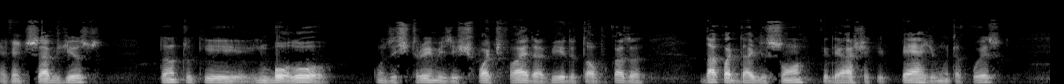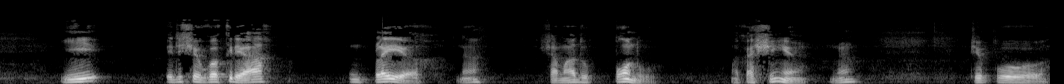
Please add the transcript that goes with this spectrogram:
a gente sabe disso, tanto que embolou com os streams Spotify da vida e tal, por causa da qualidade de som, que ele acha que perde muita coisa. E ele chegou a criar um player, né? chamado Pono, uma caixinha, né? Tipo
